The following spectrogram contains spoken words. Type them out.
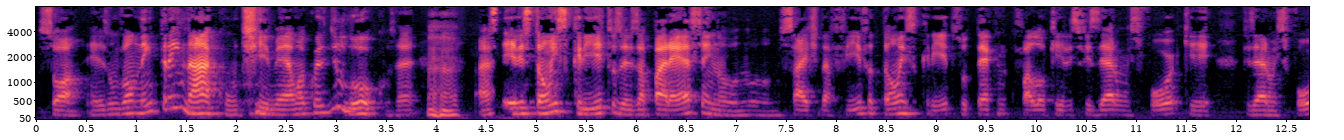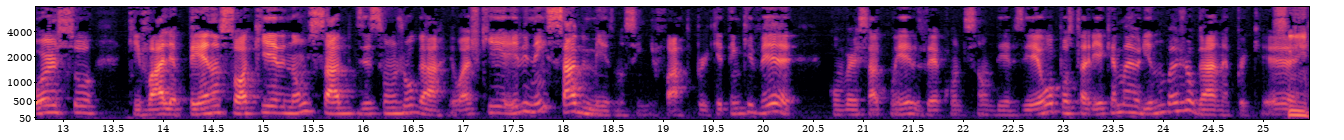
só. Eles não vão nem treinar com o time, é uma coisa de loucos, né? Uhum. Eles estão inscritos, eles aparecem no, no, site da FIFA, estão inscritos. O técnico falou que eles fizeram um esforço, que fizeram um esforço que vale a pena, só que ele não sabe dizer se vão jogar. Eu acho que ele nem sabe mesmo, assim, de fato, porque tem que ver, conversar com eles, ver a condição deles. E eu apostaria que a maioria não vai jogar, né? Porque Sim.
